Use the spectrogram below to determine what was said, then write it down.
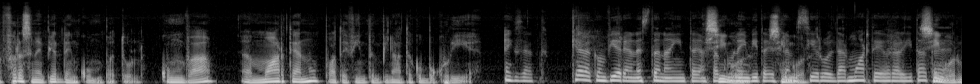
fără să ne pierdem cumpătul. Cumva, uh, moartea nu poate fi întâmpinată cu bucurie. Exact. Chiar dacă învierea ne stă înainte, așa sigur, cum ne invită Efrem Sirul, dar moartea e o realitate. Sigur,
